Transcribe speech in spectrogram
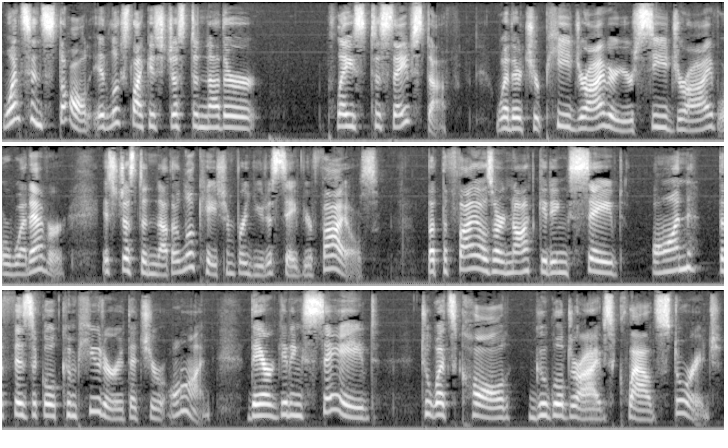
Once installed, it looks like it's just another place to save stuff whether it's your P drive or your C drive or whatever. It's just another location for you to save your files. But the files are not getting saved on the physical computer that you're on. They are getting saved to what's called Google Drive's cloud storage.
